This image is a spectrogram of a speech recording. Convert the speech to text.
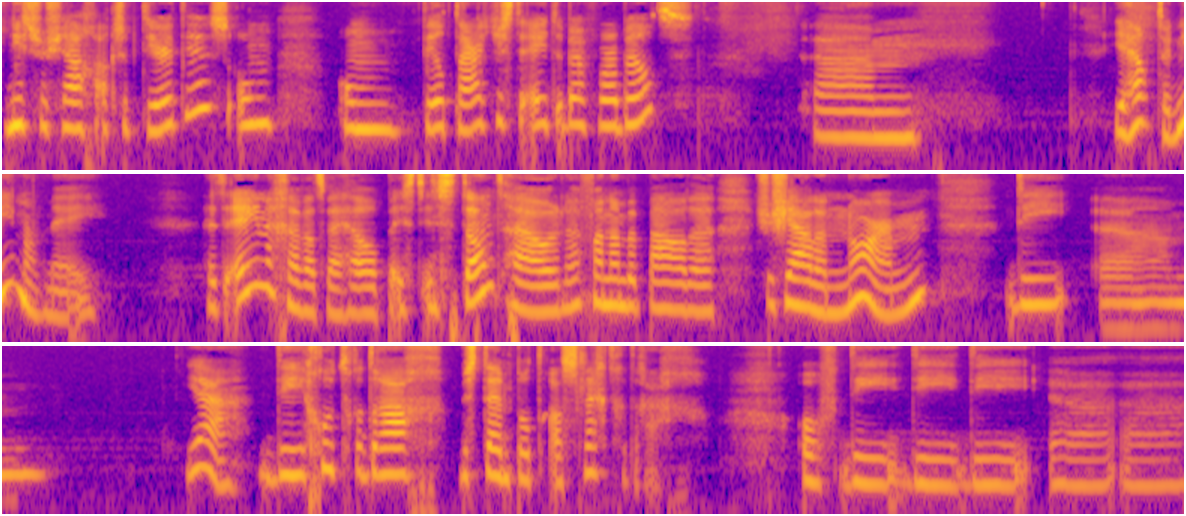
niet sociaal geaccepteerd is om, om veel taartjes te eten, bijvoorbeeld. Um, je helpt er niemand mee. Het enige wat wij helpen is het in stand houden van een bepaalde sociale norm die, um, ja, die goed gedrag bestempelt als slecht gedrag. Of die, die, die uh, uh,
